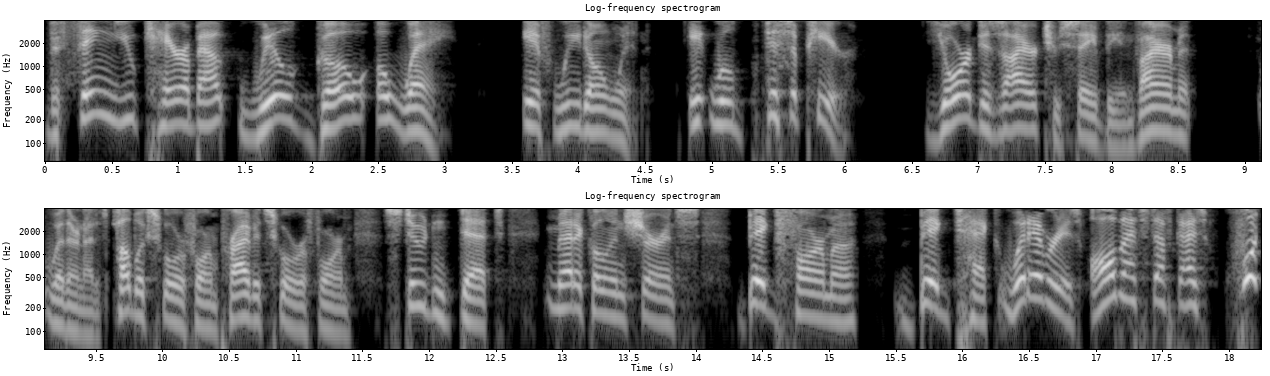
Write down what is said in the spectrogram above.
The thing you care about will go away if we don't win. It will disappear. Your desire to save the environment, whether or not it's public school reform, private school reform, student debt, medical insurance, big pharma, big tech, whatever it is, all that stuff, guys, whoop,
